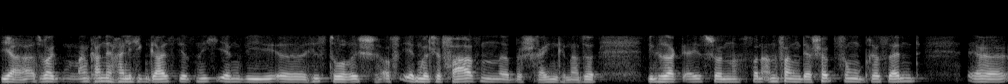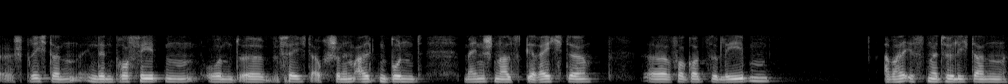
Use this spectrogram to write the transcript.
Ja, also man, kann den Heiligen Geist jetzt nicht irgendwie äh, historisch auf irgendwelche Phasen äh, beschränken. Also wie gesagt, er ist schon von Anfang der Schöpfung präsent. Er spricht dann in den Propheten und äh, befähigt auch schon im Alten Bund Menschen als Gerechte äh, vor Gott zu leben. Aber er ist natürlich dann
